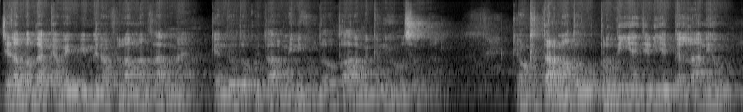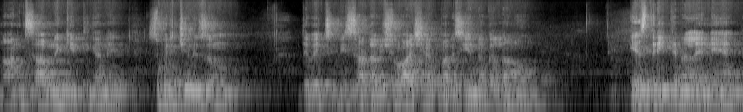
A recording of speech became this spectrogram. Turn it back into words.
ਜਿਹੜਾ ਬੰਦਾ ਕਵੇ ਵੀ ਮੇਰਾ ਫਲਾਨਾ ਧਰਮ ਹੈ, ਕਹਿੰਦੇ ਉਹ ਤਾਂ ਕੋਈ ਧਰਮ ਹੀ ਨਹੀਂ ਹੁੰਦਾ, ਉਹ ਧਾਰਮਿਕ ਨਹੀਂ ਹੋ ਸਕਦਾ। ਕਿਉਂਕਿ ਧਰਮਾਂ ਤੋਂ ਉੱਪਰ ਦੀਆਂ ਜਿਹੜੀਆਂ ਗੱਲਾਂ ਨੇ, ਉਹ ਨਾਨਕ ਸਾਹਿਬ ਨੇ ਕੀਤੀਆਂ ਨੇ ਸਪਿਰਚੁਅਲਿਜ਼ਮ ਦੇ ਵਿੱਚ ਵੀ ਸਾਡਾ ਵਿਸ਼ਵਾਸ ਹੈ, ਪਰ ਅਸੀਂ ਇਹਨਾਂ ਗੱਲਾਂ ਨੂੰ ਇਸ ਤਰੀਕੇ ਨਾਲ ਲੈਨੇ ਆ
